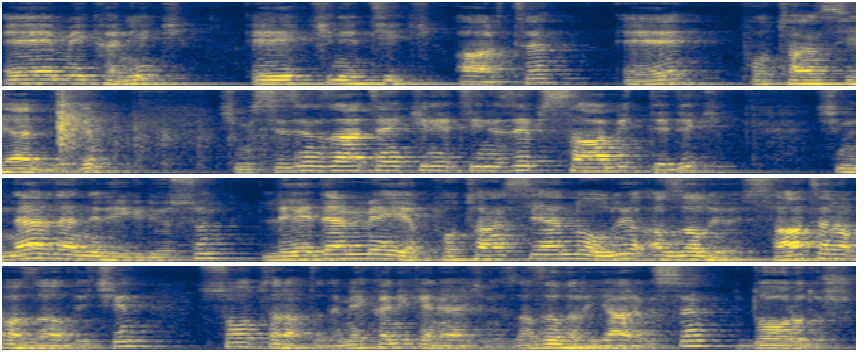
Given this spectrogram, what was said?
E mekanik, E kinetik artı E potansiyel diyelim. Şimdi sizin zaten kinetiğiniz hep sabit dedik. Şimdi nereden nereye gidiyorsun? L'den M'ye potansiyel ne oluyor? Azalıyor. Sağ taraf azaldığı için sol tarafta da mekanik enerjiniz azalır yargısı doğrudur.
